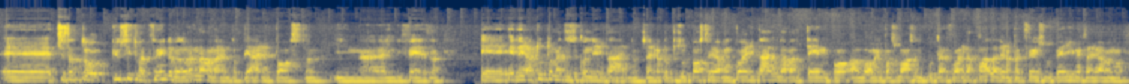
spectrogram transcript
eh, c'è stato più situazioni dove loro andavano a raddoppiare il post in, eh, in difesa e- ed era tutto mezzo secondo in ritardo, cioè il raddoppio sul posto arrivava un po' in ritardo, dava il tempo all'uomo in post basso di buttare fuori la palla, le rotazioni sul perimetro arrivavano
